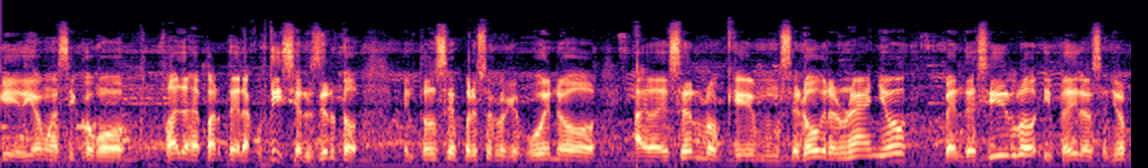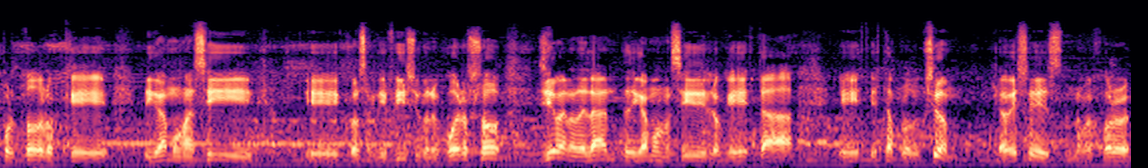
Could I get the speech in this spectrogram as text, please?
digamos así como fallas de parte de la justicia, ¿no es cierto? Entonces por eso creo que es bueno agradecer lo que se logra en un año, bendecirlo y pedir al Señor por todos los que, digamos así, eh, con sacrificio y con esfuerzo llevan adelante, digamos así, lo que es esta, esta producción, que a veces a lo mejor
